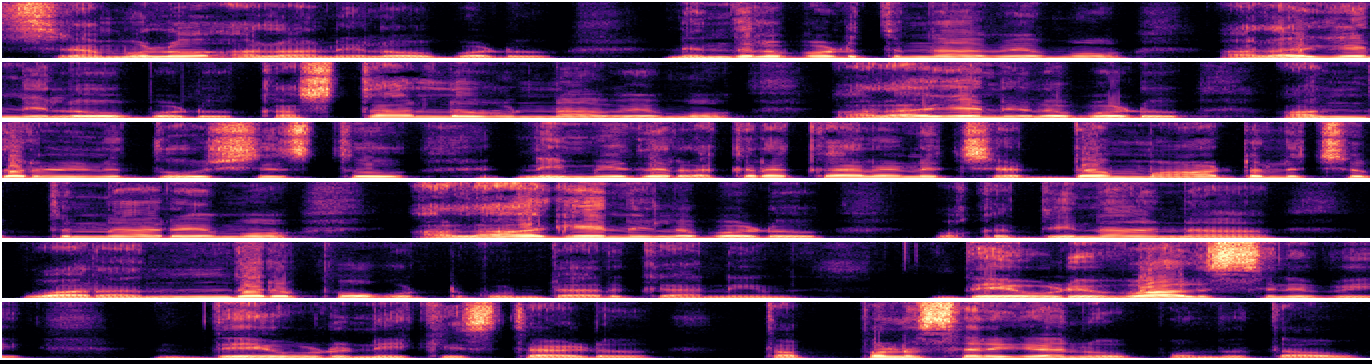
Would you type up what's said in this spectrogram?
శ్రమలో అలా నిలవబడు. నిందలు పడుతున్నావేమో అలాగే నిలవబడు. కష్టాల్లో ఉన్నావేమో అలాగే నిలబడు. అందరూ నిన్ను దూషిస్తూ నీ మీద రకరకాలైన చెడ్డ మాటలు చెప్తున్నారేమో అలాగే నిలబడు. ఒక దినాన వారందరూ పోగొట్టుకుంటారు కానీ దేవుడు ఇవ్వాల్సినవి దేవుడు నీకు ఇస్తాడు తప్పనిసరిగా నువ్వు పొందుతావు.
